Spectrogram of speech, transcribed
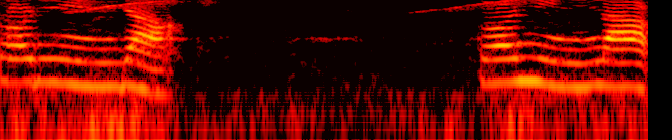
ตอนนี้อยากตอนนี้หนัก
